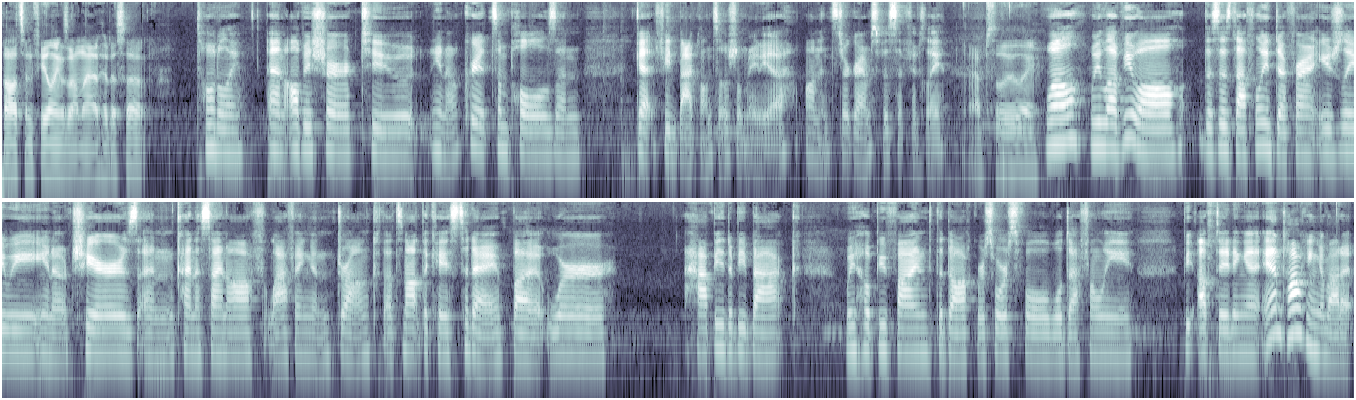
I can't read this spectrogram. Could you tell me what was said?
thoughts and feelings on that, hit us up. Totally. And I'll be sure to, you know, create some polls and get feedback on social media, on Instagram specifically. Absolutely. Well, we love you all. This is definitely different. Usually we, you know, cheers and kind of sign off laughing and drunk. That's not the case today, but we're happy to be back. We hope you find the doc resourceful. We'll definitely be updating it and talking about it.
